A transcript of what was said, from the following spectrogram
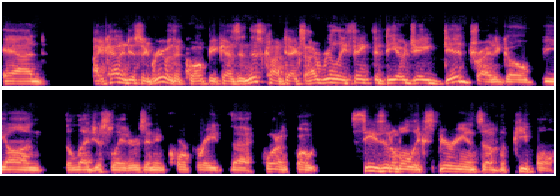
And I kind of disagree with the quote because in this context, I really think the DOJ did try to go beyond the legislators and incorporate the quote unquote seasonable experience of the people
